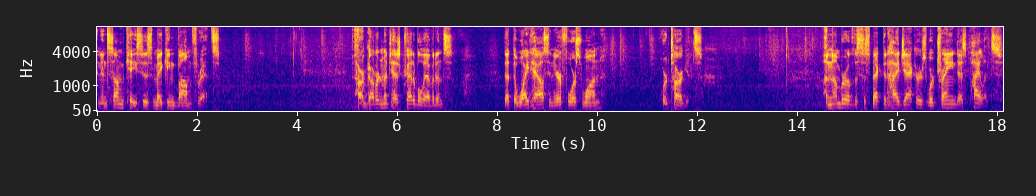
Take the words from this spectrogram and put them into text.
and in some cases, making bomb threats. Our government has credible evidence that the White House and Air Force One were targets. A number of the suspected hijackers were trained as pilots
